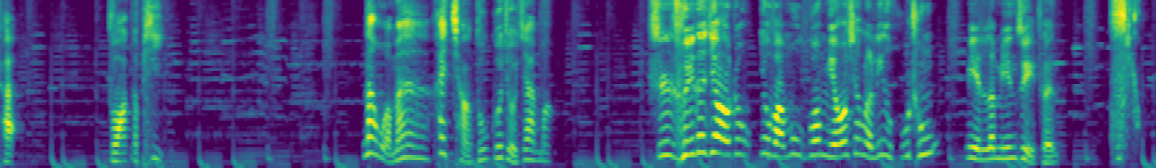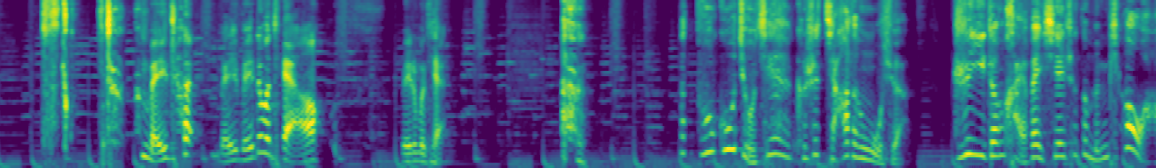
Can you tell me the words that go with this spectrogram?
颤。抓个屁！那我们还抢独孤九剑吗？使锤的教众又把目光瞄向了令狐冲，抿了抿嘴唇，没这没没这么舔啊，没这么舔。独孤九剑可是甲等武学，值一张海外先生的门票啊！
